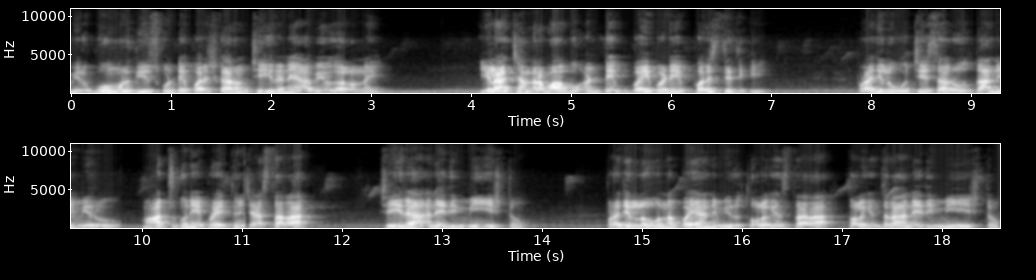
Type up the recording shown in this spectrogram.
మీరు భూములు తీసుకుంటే పరిష్కారం చేయరనే అభియోగాలు ఉన్నాయి. ఇలా చంద్రబాబు అంటే భయపడే పరిస్థితికి ప్రజలు వచ్చేశారు. దాన్ని మీరు మార్చుకునే ప్రయత్నం చేస్తారా? చేయరా అనేది మీ ఇష్టం. ప్రజల్లో ఉన్న భయాన్ని మీరు తొలగిస్తారా? తొలగించరా అనేది మీ ఇష్టం.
